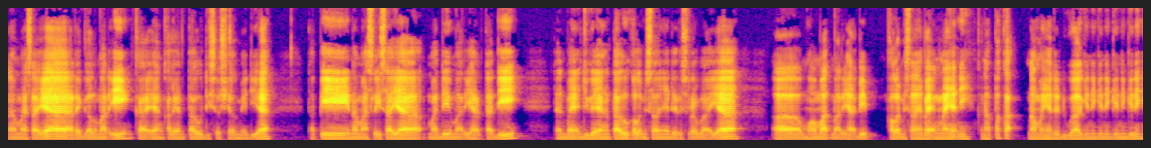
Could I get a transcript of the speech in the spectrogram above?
Nama saya Regal Mari, kayak yang kalian tahu di sosial media. Tapi nama asli saya Made Mari Hartadi. Dan banyak juga yang tahu kalau misalnya dari Surabaya, uh, Muhammad Mari Habib. Kalau misalnya banyak yang nanya nih, kenapa kak namanya ada dua gini gini gini gini.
